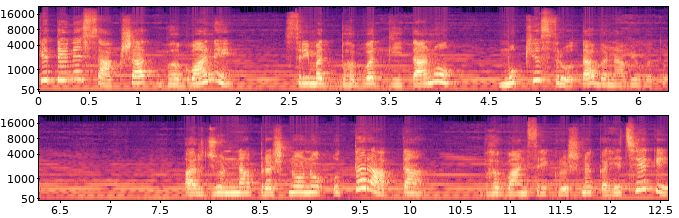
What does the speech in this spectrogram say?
કે તેને સાક્ષાત ભગવાને શ્રીમદ ભગવદ્ ગીતાનો મુખ્ય શ્રોતા બનાવ્યો હતો. અર્જુનના પ્રશ્નોનો ઉત્તર આપતા ભગવાન શ્રી કૃષ્ણ કહે છે કે,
